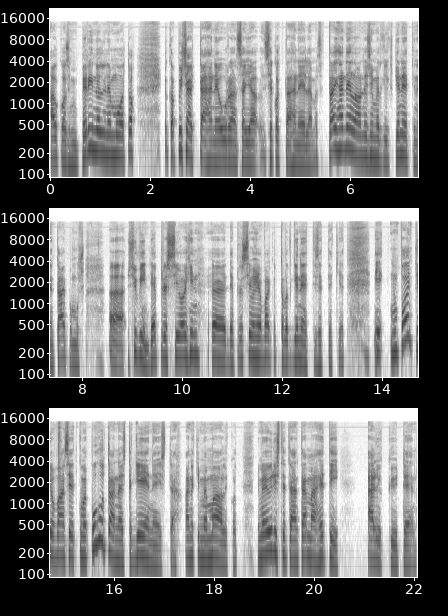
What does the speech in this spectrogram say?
alkoholismin perinnöllinen muoto, joka pysäyttää hänen uransa ja sekoittaa hänen elämänsä. Tai hänellä on esimerkiksi geneettinen taipumus syviin depressioihin, depressioihin vaikuttavat geneettiset tekijät. Niin mun pointti on vaan se, että kun me puhutaan näistä geeneistä, ainakin me maalikot, niin me yhdistetään tämä heti – älykkyyteen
